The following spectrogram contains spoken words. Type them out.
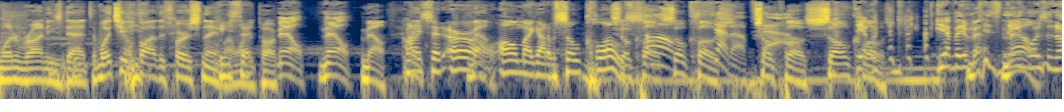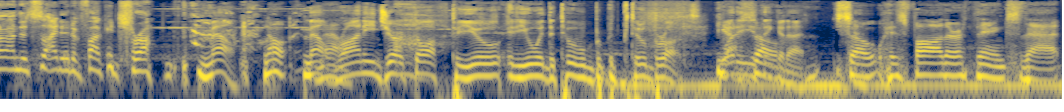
what did Ronnie's dad? What's your father's first name? he I want to talk. Mel, Mel. Mel. I said Earl. Mel. Oh my God, I was so close. So close, oh, so close, Shut up. so close, so Yeah, close. but, yeah, but Mel- his name Mel. wasn't on the side of the fucking truck. Mel, no, Mel, Mel. Ronnie jerked off to you, you with the two two brooks. Yeah, what do you so- think of that? So his father thinks that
